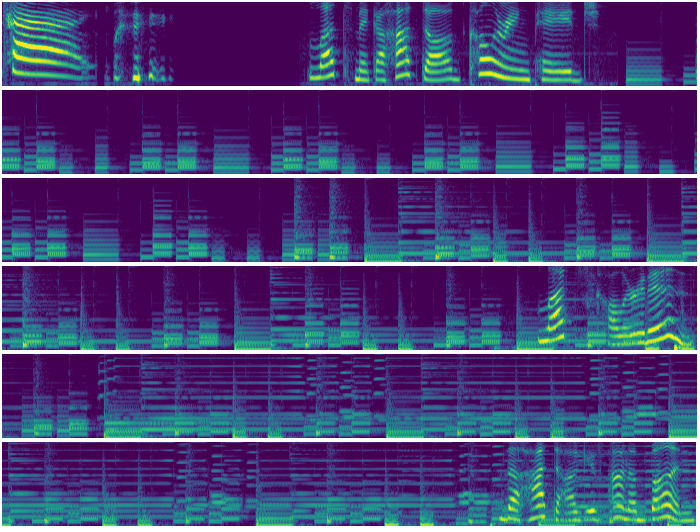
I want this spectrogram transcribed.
time! Let's make a hot dog coloring page. Let's color it in. The hot dog is on a bun.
